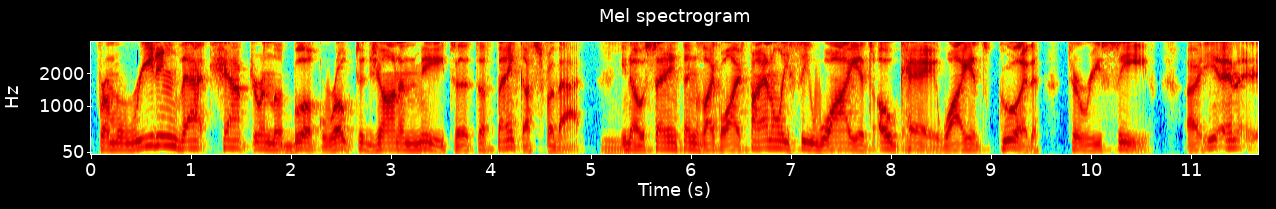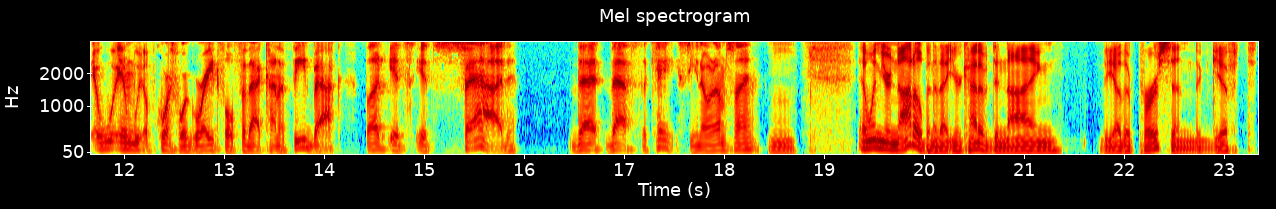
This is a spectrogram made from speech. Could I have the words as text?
from reading that chapter in the book wrote to John and me to, to thank us for that. Mm. You know, saying things like, well, I finally see why it's okay, why it's good to receive. Uh, and, and we, of course, we're grateful for that kind of feedback, but it's, it's sad that that's the case. You know what I'm saying? Mm. And when you're not open to that, you're kind of denying the other person the gift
